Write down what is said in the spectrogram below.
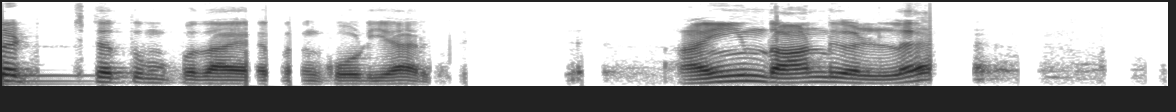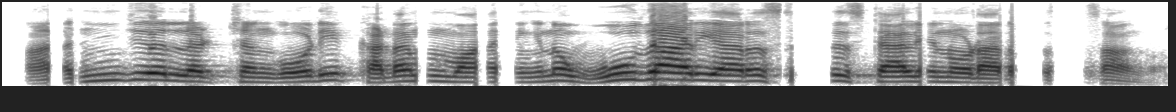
லட்சத்து முப்பதாயிரம் கோடியா இருக்கு. ஐந்து ஆண்டுகள்ல அஞ்சு லட்சம் கோடி கடன் வாங்கின ஊதாரி அரசு ஸ்டாலினோட அரசாங்கம்.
